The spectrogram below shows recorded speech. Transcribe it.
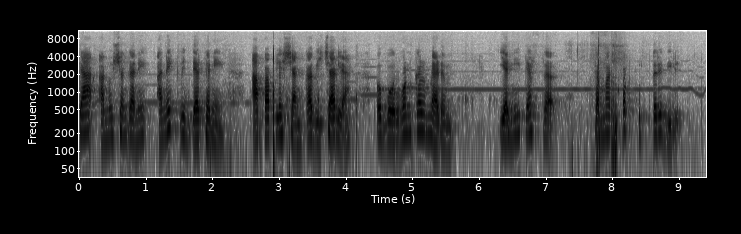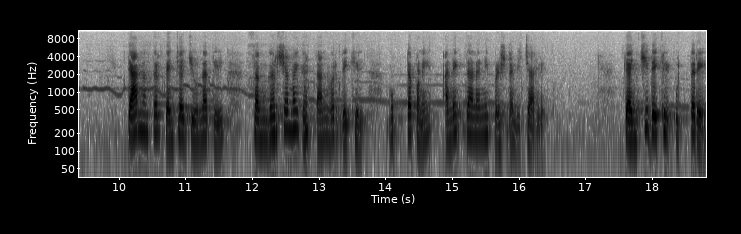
त्या अनुषंगाने अनेक विद्यार्थ्यांनी आपापल्या शंका विचारल्या व बोरवणकर मॅडम यांनी त्या स समर्पक उत्तरे दिली. त्यानंतर त्यांच्या जीवनातील संघर्षमय घटनांवर देखील मुक्तपणे अनेक जणांनी प्रश्न विचारले. त्यांची देखील उत्तरे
